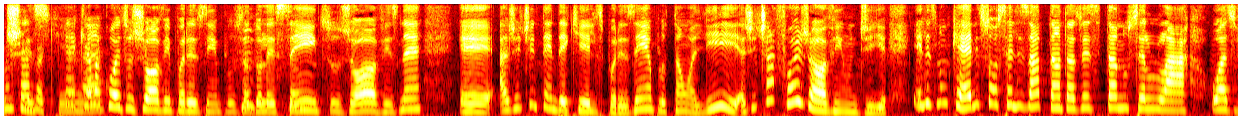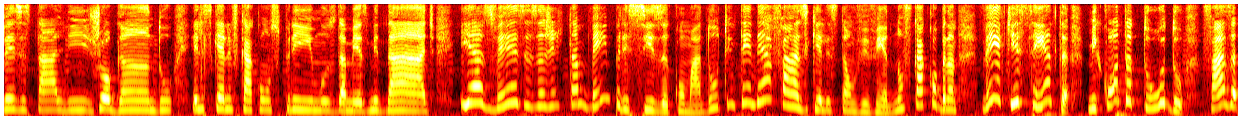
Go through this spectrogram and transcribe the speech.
diferentes. aqui, É né? aquela coisa, o jovem, por exemplo, os adolescentes, os jovens, né? É, a gente entender que eles, por exemplo, estão ali. A gente já foi jovem um dia. Eles não querem socializar tanto. Às vezes está no celular, ou às vezes está ali jogando. Eles querem ficar com os primos da mesma idade. E às vezes a gente também precisa, como adulto, entender a fase que eles estão vivendo. Não ficar cobrando. Vem aqui, senta, me conta tudo. Faz, a-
